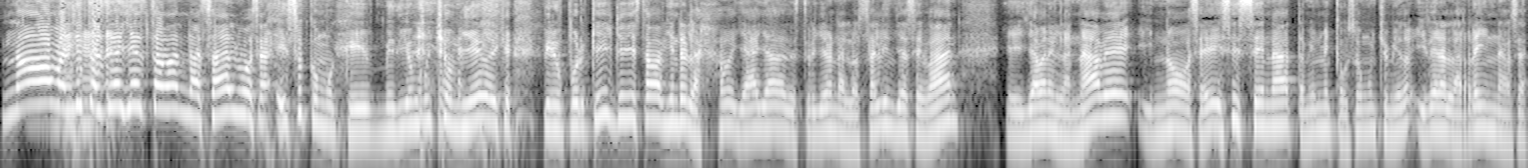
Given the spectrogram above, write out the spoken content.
No, maldita sea, ya estaban a salvo. O sea, eso como que me dio mucho miedo. Dije, ¿pero por qué? Yo ya estaba bien relajado, ya, ya destruyeron a los aliens, ya se van eh, ya van en la nave y no, o sea, esa escena también me causó mucho miedo y ver a la reina, o sea,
